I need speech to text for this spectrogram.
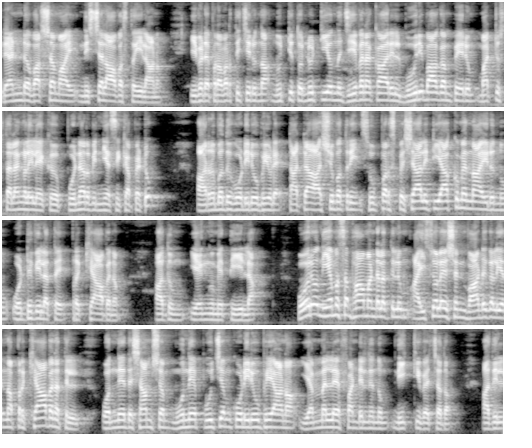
രണ്ട് വർഷമായി നിശ്ചലാവസ്ഥയിലാണ്. ഇവിടെ പ്രവർത്തിച്ചിരുന്ന നൂറ്റി തൊണ്ണൂറ്റിയൊന്ന് ജീവനക്കാരിൽ ഭൂരിഭാഗം പേരും മറ്റു സ്ഥലങ്ങളിലേക്ക് പുനർവിന്യസിക്കപ്പെട്ടു. അറുപത് കോടി രൂപയുടെ ടാറ്റ ആശുപത്രി സൂപ്പർ സ്പെഷ്യാലിറ്റിയാക്കുമെന്നായിരുന്നു ഒടുവിലത്തെ പ്രഖ്യാപനം. അതും എങ്ങുമെത്തിയില്ല. ഓരോ നിയമസഭാ മണ്ഡലത്തിലും ഐസൊലേഷൻ വാർഡുകൾ എന്ന പ്രഖ്യാപനത്തിൽ ഒന്നേ ദശാംശം മൂന്ന് പൂജ്യം കോടി രൂപയാണ് എം എൽ എ ഫണ്ടിൽ നിന്നും നീക്കിവെച്ചത്. അതിൽ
